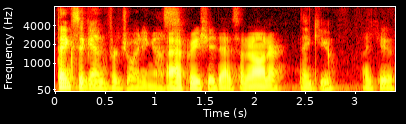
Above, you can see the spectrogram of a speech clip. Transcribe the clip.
thanks again for joining us. I appreciate that. It's an honor. Thank you. Thank you.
